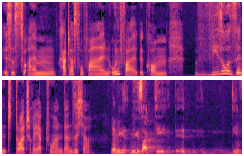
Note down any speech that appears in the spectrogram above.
ist es zu einem katastrophalen Unfall gekommen. Wieso sind deutsche Reaktoren dann sicher? Ja, wie, wie gesagt, die, die, die,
